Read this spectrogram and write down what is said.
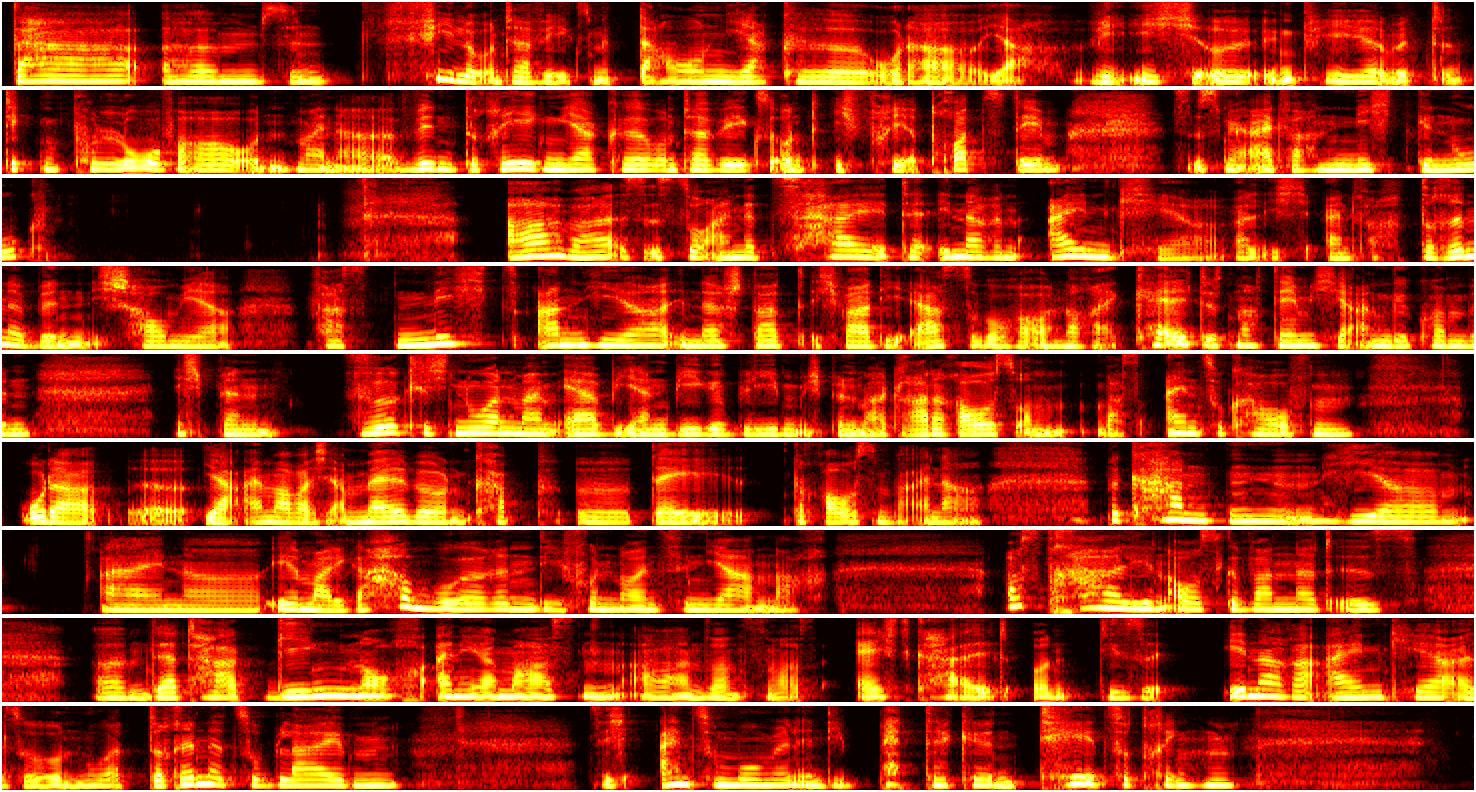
da ähm, sind viele unterwegs mit Downjacke oder ja, wie ich äh, irgendwie mit dicken Pullover und meiner Windregenjacke unterwegs und ich friere trotzdem. Es ist mir einfach nicht genug. Aber es ist so eine Zeit der inneren Einkehr, weil ich einfach drinne bin. Ich schaue mir fast nichts an hier in der Stadt. Ich war die erste Woche auch noch erkältet, nachdem ich hier angekommen bin. Ich bin wirklich nur in meinem Airbnb geblieben. Ich bin mal gerade raus, um was einzukaufen. Oder äh, ja, einmal war ich am Melbourne Cup äh, Day draußen bei einer Bekannten hier eine ehemalige Hamburgerin, die vor 19 Jahren nach Australien ausgewandert ist. Ähm, der Tag ging noch einigermaßen, aber ansonsten war es echt kalt und diese innere Einkehr, also nur drinne zu bleiben, sich einzumummeln, in die Bettdecke, einen Tee zu trinken,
